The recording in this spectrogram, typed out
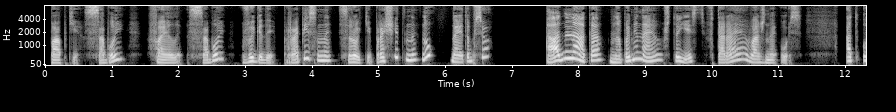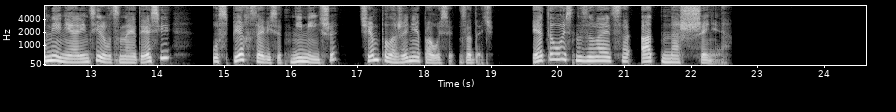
Папки с собой, файлы с собой, выгоды прописаны, сроки просчитаны. Ну, на этом все. Однако, напоминаю, что есть вторая важная ось. От умения ориентироваться на этой оси успех зависит не меньше, чем положение по оси задач. Эта ось называется отношения.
